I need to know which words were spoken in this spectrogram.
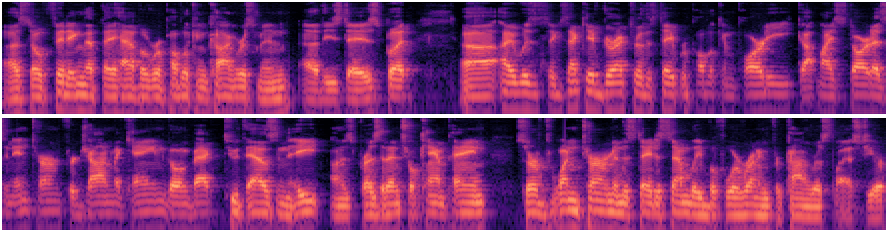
Uh, so fitting that they have a Republican congressman uh, these days. But uh, I was executive director of the state Republican Party. Got my start as an intern for John McCain, going back 2008 on his presidential campaign. Served one term in the state assembly before running for Congress last year.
